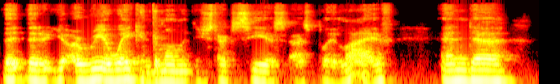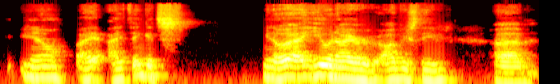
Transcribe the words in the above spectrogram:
that that are reawakened the moment you start to see us us play live. And uh, you know, I I think it's you know, you and I are obviously um,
